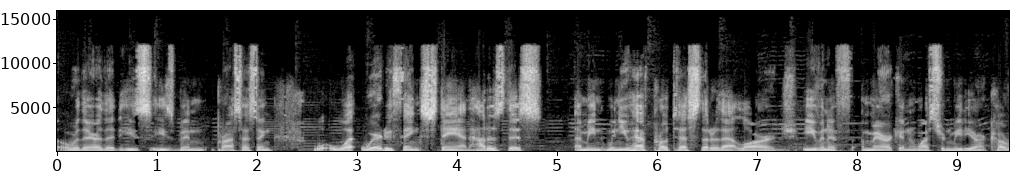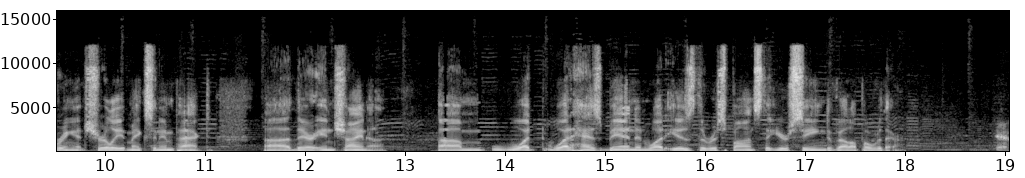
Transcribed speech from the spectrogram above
over there that he's he's been processing. What where do things stand? How does this i mean when you have protests that are that large even if american and western media aren't covering it surely it makes an impact uh, there in china. Um, what what has been and what is the response that you're seeing develop over there? Yeah,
